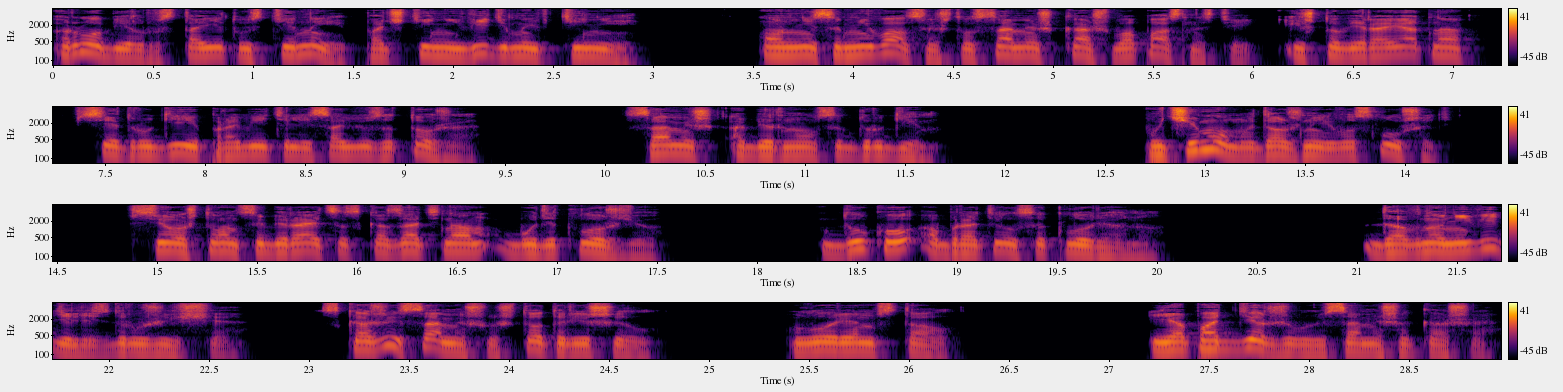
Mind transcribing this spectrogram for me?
Робиор стоит у стены, почти невидимый в тени. Он не сомневался, что сам Ишкаш в опасности, и что, вероятно, все другие правители Союза тоже. Самиш обернулся к другим. «Почему мы должны его слушать? Все, что он собирается сказать нам, будет ложью». Дуко обратился к Лориану. «Давно не виделись, дружище. Скажи Самишу, что ты решил». Лориан встал. Я поддерживаю сами Шакаша.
